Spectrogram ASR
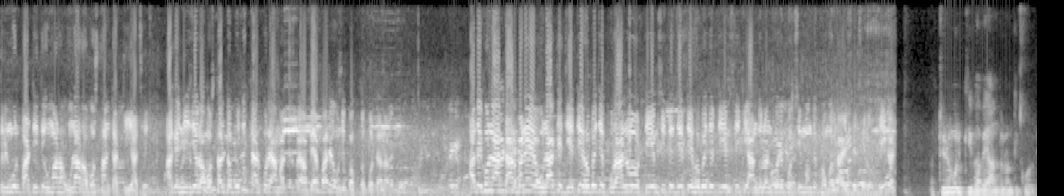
তৃণমূল পার্টিতে উনার উনার অবস্থানটা কি আছে। আগে নিজের অবস্থানটা বুঝুক তারপরে আমাদের ব্যাপারে ব্যাপারে উনি বক্তব্যটা রাখবেন আর দেখুন আর তার মানে ওনাকে যেতে হবে যে পুরানো টিএমসিতে যেতে হবে যে টিএমসি কি আন্দোলন করে পশ্চিমবঙ্গে ক্ষমতা এসেছিল ঠিক আছে? তৃণমূল কীভাবে আন্দোলনটি করবে?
